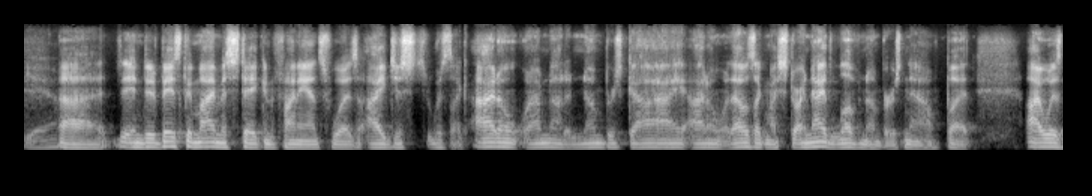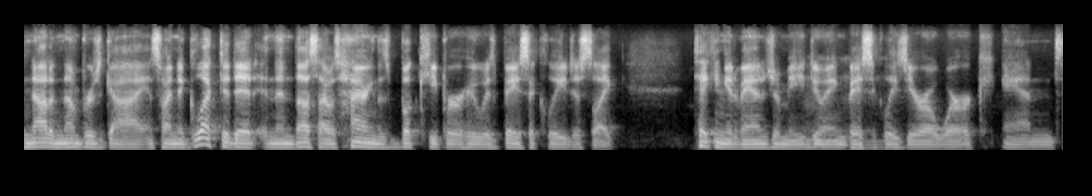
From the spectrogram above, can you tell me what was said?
Yeah. Uh, and basically, my mistake in finance was I just was like, I don't, I'm not a numbers guy. I don't, that was like my story. And I love numbers now, but I was not a numbers guy. And so I neglected it. And then thus I was hiring this bookkeeper who was basically just like, taking advantage of me doing mm-hmm. basically zero work and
